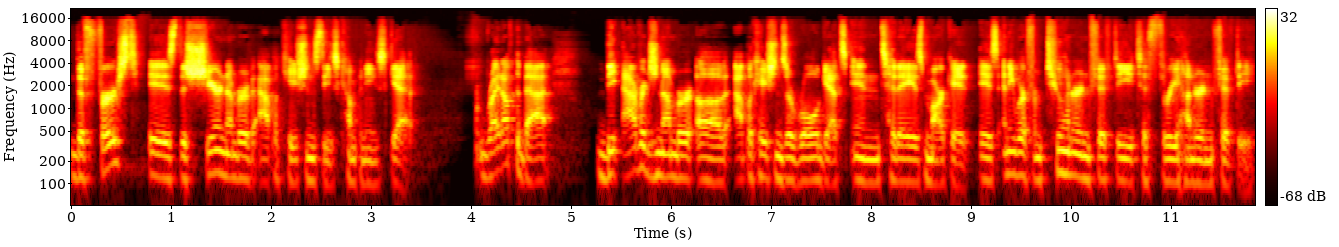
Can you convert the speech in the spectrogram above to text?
The first is the sheer number of applications these companies get. Right off the bat, the average number of applications a role gets in today's market is anywhere from 250 to 350.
